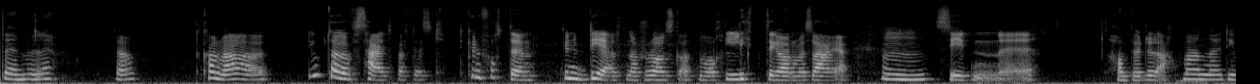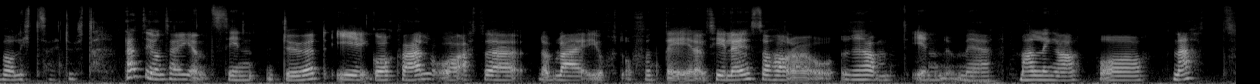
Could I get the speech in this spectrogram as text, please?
Det er mulig. Ja. Det kan være De oppdaga han for seint, faktisk. Kunne fått en kunne delt nasjonalskatten vår litt med Sverige. Mm. siden eh, han bodde der. Men eh, de var litt seint ute. Etter Jahn Teigen sin død i går kveld, og etter det ble gjort offentlig i dag tidlig, så har det jo rent inn med meldinger på nett.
